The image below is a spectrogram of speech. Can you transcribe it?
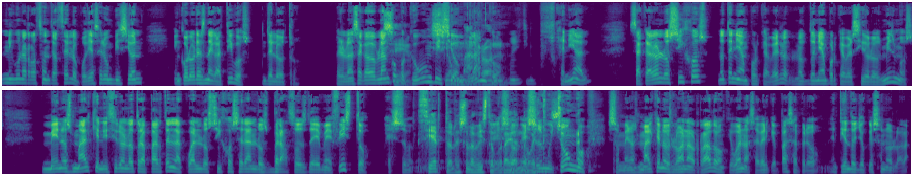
ninguna razón de hacerlo. Podía ser un visión en colores negativos del otro, pero lo han sacado blanco Sí, porque hubo un visión, visión blanco. Genial. Sacaron los hijos, no tenían por qué haber, no tenían por qué haber sido los mismos. Menos mal que no hicieron la otra parte en la cual los hijos eran los brazos de Mephisto. Eso, Cierto, eso lo he visto por ahí. eso, es muy chungo. Eso menos mal que nos lo han ahorrado, aunque bueno, a saber qué pasa, pero entiendo yo que eso no lo harán.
